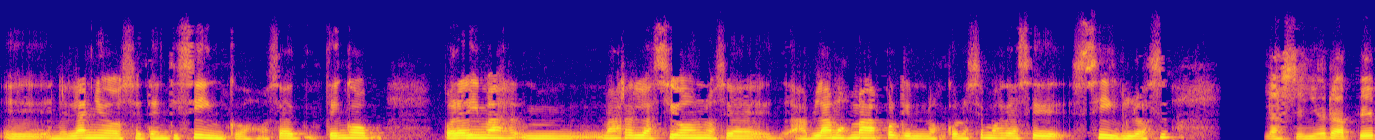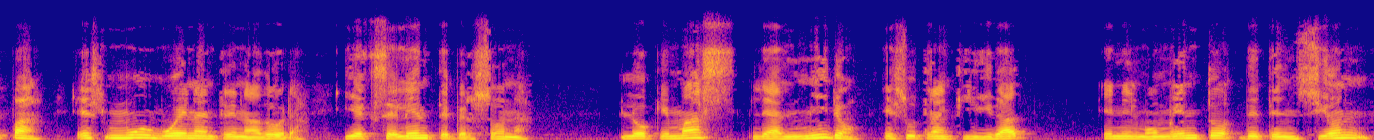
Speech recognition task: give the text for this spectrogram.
eh, en el año 75, o sea, tengo por ahí más, más relación, o sea, hablamos más porque nos conocemos de hace siglos. La señora Pepa es muy buena entrenadora y excelente persona. Lo que más le admiro es su tranquilidad en el momento de tensión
